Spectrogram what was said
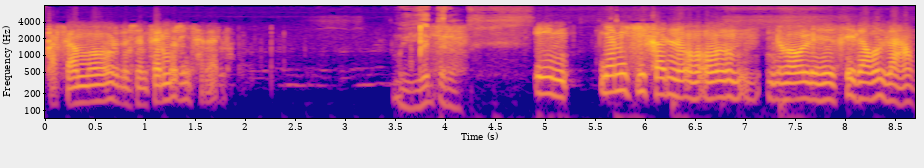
Casamos dos enfermos sin saberlo. Muy bien, pero Y, y a mis hijas no, no les he dado la,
